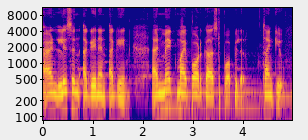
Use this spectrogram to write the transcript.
and listen again and again, and make my podcast popular. Thank you.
